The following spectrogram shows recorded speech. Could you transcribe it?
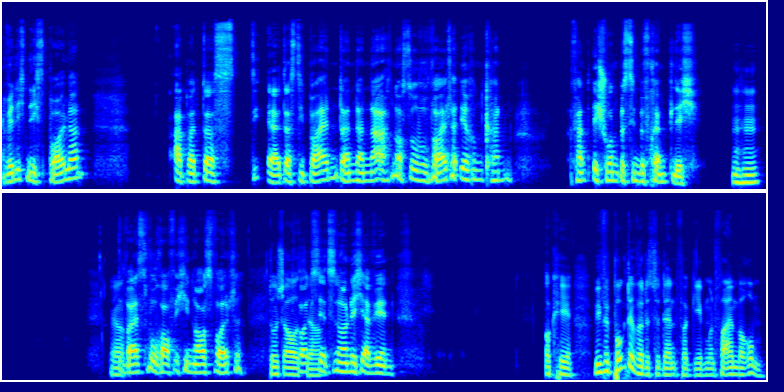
will ich nicht spoilern, aber dass die, äh, dass die beiden dann danach noch so weiter irren können, fand ich schon ein bisschen befremdlich. Mhm. Ja. Du weißt, worauf ich hinaus wollte. Durchaus. Ich wollte es jetzt noch nicht erwähnen. Okay. Wie viele Punkte würdest du denn vergeben und vor allem warum?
